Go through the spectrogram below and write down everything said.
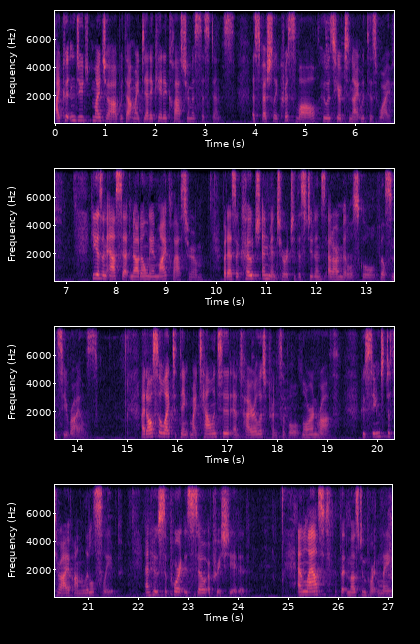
I couldn't do my job without my dedicated classroom assistants, especially Chris Lahl, who is here tonight with his wife. He is an asset not only in my classroom, but as a coach and mentor to the students at our middle school, Wilson C. Riles. I'd also like to thank my talented and tireless principal, Lauren Roth, who seems to thrive on little sleep and whose support is so appreciated. And last, but most importantly,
